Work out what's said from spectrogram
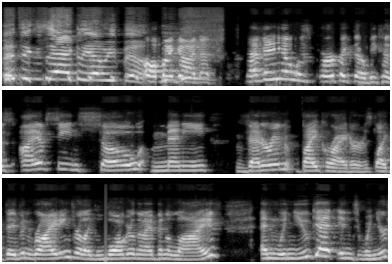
that's exactly how we felt Oh my god, that, that video was perfect though because I have seen so many veteran bike riders like they've been riding for like longer than I've been alive and when you get into when you're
